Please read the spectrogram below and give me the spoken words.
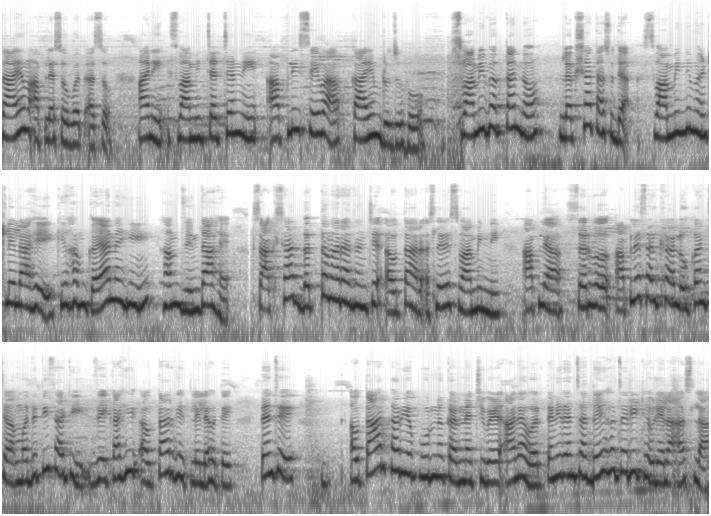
कायम आपल्यासोबत असो आणि स्वामींच्या चरणी आपली सेवा कायम रुजू हो. स्वामी भक्तांनो लक्षात असू द्या स्वामींनी म्हटलेलं आहे की हम गया नाही हम जिंदा है. साक्षात दत्त महाराजांचे अवतार असलेले स्वामींनी आपल्या सर्व आपल्यासारख्या लोकांच्या मदतीसाठी जे काही अवतार घेतलेले होते त्यांचे अवतार कार्य पूर्ण करण्याची वेळ आल्यावर त्यांनी त्यांचा देह जरी ठेवलेला असला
